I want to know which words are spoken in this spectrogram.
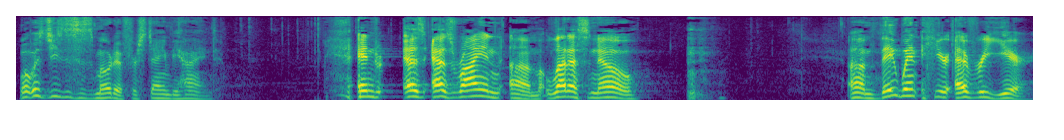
What was Jesus' motive for staying behind? And as, as Ryan um, let us know, um, they went here every year.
